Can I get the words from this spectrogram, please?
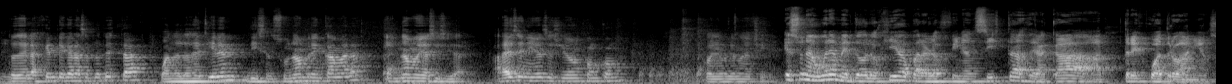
Entonces la gente que ahora se protesta, cuando los detienen, dicen su nombre en cámara y no me voy a suicidar. A ese nivel se llegó en Hong Kong con el gobierno de China. Es una buena metodología para los financistas de acá a 3-4 años.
